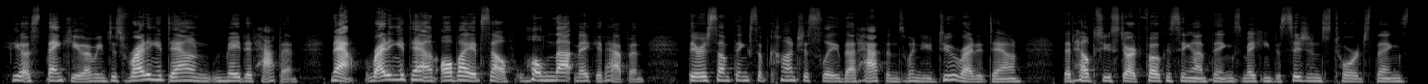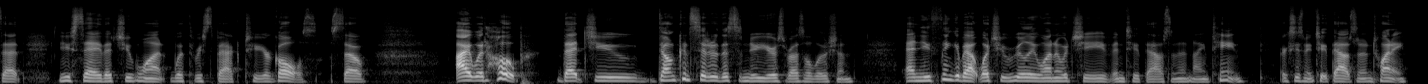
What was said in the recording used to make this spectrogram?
He goes, Thank you. I mean, just writing it down made it happen. Now, writing it down all by itself will not make it happen. There is something subconsciously that happens when you do write it down that helps you start focusing on things, making decisions towards things that you say that you want with respect to your goals. So I would hope that you don't consider this a New Year's resolution and you think about what you really want to achieve in 2019, or excuse me, 2020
